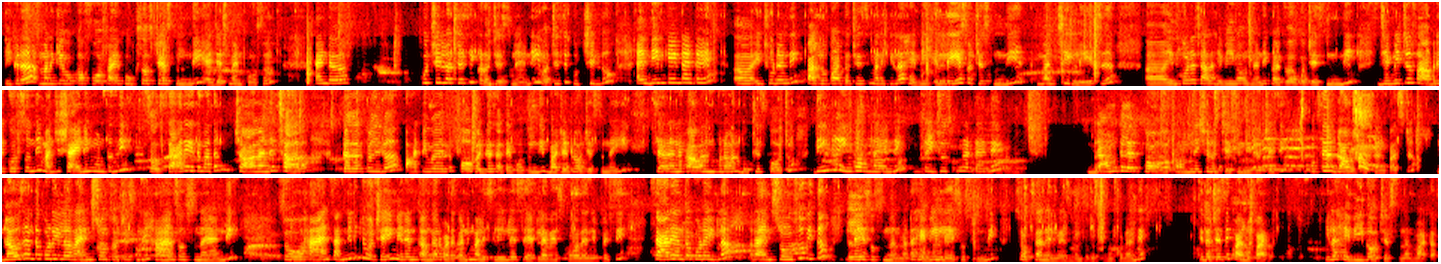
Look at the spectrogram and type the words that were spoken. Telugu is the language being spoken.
ఇక్కడ మనకి ఒక ఫోర్ ఫైవ్ హుక్స్ వచ్చేస్తుంది అడ్జస్ట్మెంట్ కోసం. అండ్ uh, కుర్చీలు వచ్చేసి ఇక్కడ వచ్చేస్తున్నాయండి. ఇవి వచ్చేసి కుర్చీలు. అండ్ దీనికి ఏంటంటే uh, ఇది చూడండి పళ్ళు పాట వచ్చేసి మనకి ఇలా హెవీ లేస్ వచ్చేస్తుంది. మంచి లేస్ uh, ఇది కూడా చాలా హెవీగా ఉందండి. కట్ వర్క్ వచ్చేసింది. జిమ్మిచు ఫ్యాబ్రిక్ వస్తుంది. మంచి షైనింగ్ ఉంటుంది. సో శారీ అయితే మాత్రం చాలా అంటే చాలా కలర్ఫుల్గా పార్టీ వేర్గా పర్ఫెక్ట్గా సెట్ అయిపోతుంది. బడ్జెట్లో వచ్చేస్తున్నాయి. సో ఎవరైనా కావాలనుకున్న వాళ్ళు బుక్ చేసుకోవచ్చు. దీంట్లో ఇంకా ఉన్నాయండి. సో ఇది చూసుకున్నట్టయితే బ్రౌన్ కలర్ కాంబినేషన్ వచ్చేసింది ఇది వచ్చేసి. ఒకసారి బ్లౌజ్ చూస్తాను ఫస్ట్ బ్లౌజ్ అంతా కూడా ఇలా రైన్ స్టోన్స్ వచ్చేసింది హ్యాండ్స్ వస్తున్నాయండి. సో హ్యాండ్స్ అన్నిటికీ వచ్చాయి మీరేం కంగారు పడకండి. మళ్ళీ స్లీవ్లెస్ ఎట్లా వేసుకోవాలని చెప్పేసి. శారీ అంతా కూడా ఇట్లా రైన్ స్టోన్స్ విత్ లేస్ వస్తుంది అనమాట హెవీ లేస్ వస్తుంది. సో ఒకసారి నేను వేసుకుంటూ చూడండి. ఇది వచ్చేసి పళ్ళు పాట్ ఇలా హెవీగా వచ్చేస్తుంది అనమాట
